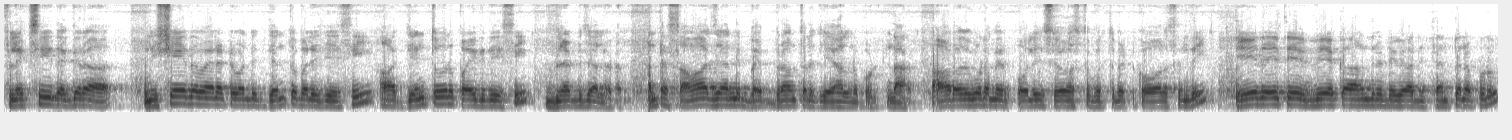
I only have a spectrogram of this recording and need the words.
ఫ్లెక్సీ దగ్గర నిషేధమైనటువంటి జంతు బలి చేసి ఆ జంతువును పైకి తీసి బ్లడ్ చల్లడం. అంటే సమాజాన్ని భయభ్రాంతులు చేయాలనుకుంటున్నారు. ఆ రోజు కూడా మీరు పోలీస్ వ్యవస్థ గుర్తుపెట్టుకోవాల్సింది ఏదైతే వివేకానంద రెడ్డి గారిని చంపినప్పుడు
